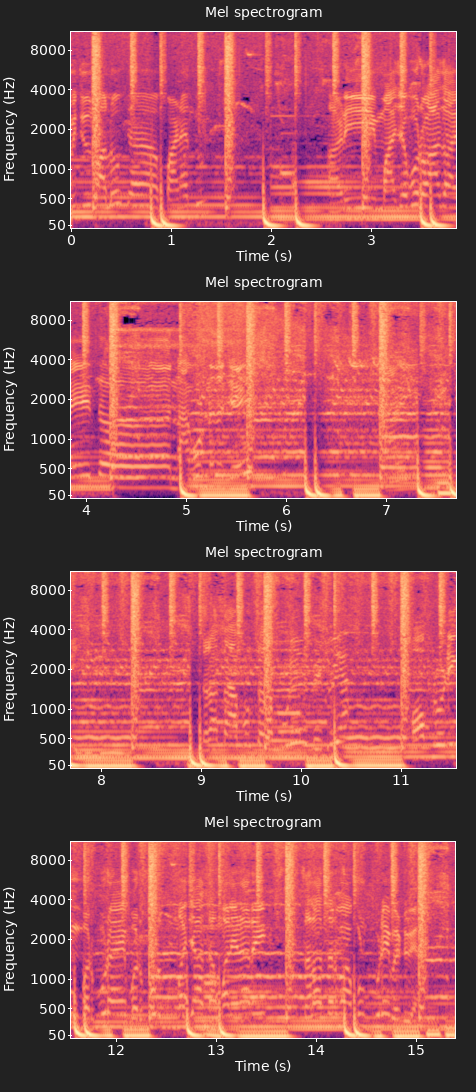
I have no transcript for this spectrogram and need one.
आम्ही तिथून आलो त्या पाण्यातून. आणि माझ्याबरोबर आज आहेत अ, नागोंडचं जय तर आता आपण चला पुढे भेटूया. ऑफ रोडिंग भरपूर आहे भरपूर मजा धमाल येणार आहे. चला तर मग आपण पुढे भेटूया.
